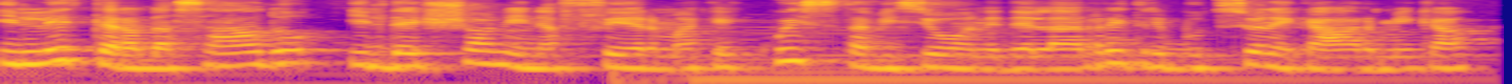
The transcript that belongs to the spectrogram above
In lettera da Sado, il Daishonin afferma che questa visione della retribuzione karmica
